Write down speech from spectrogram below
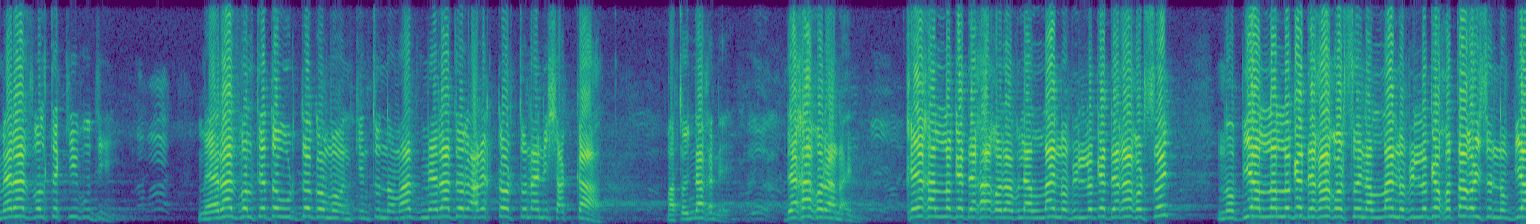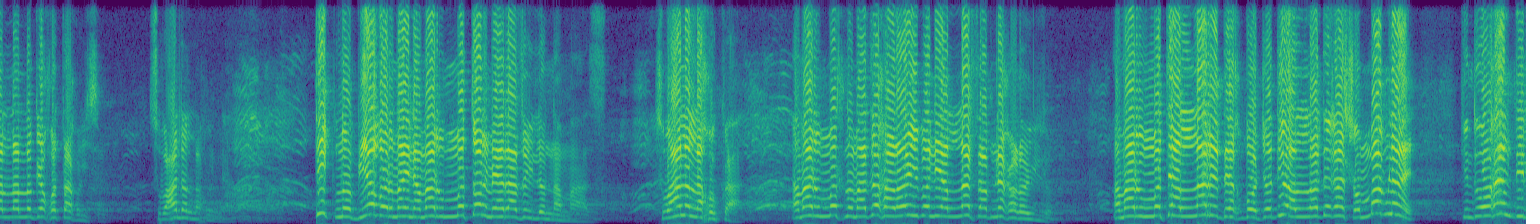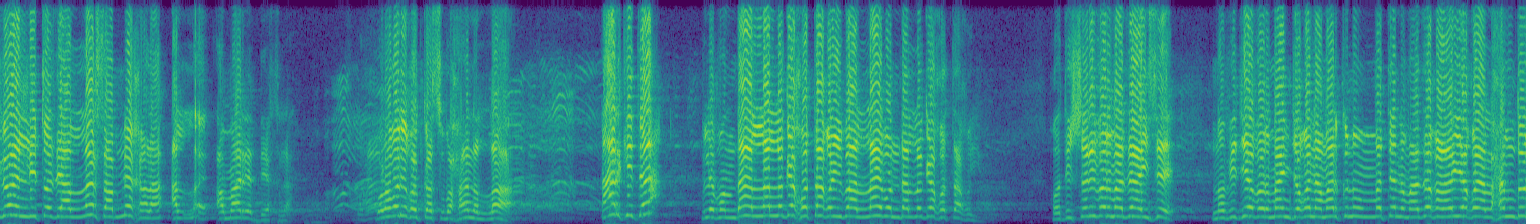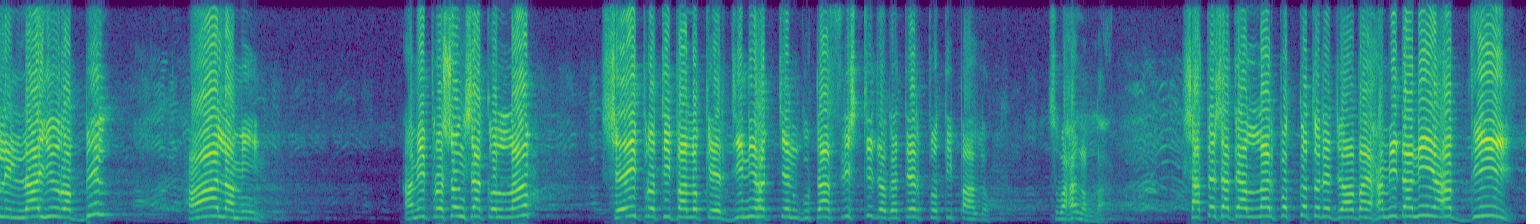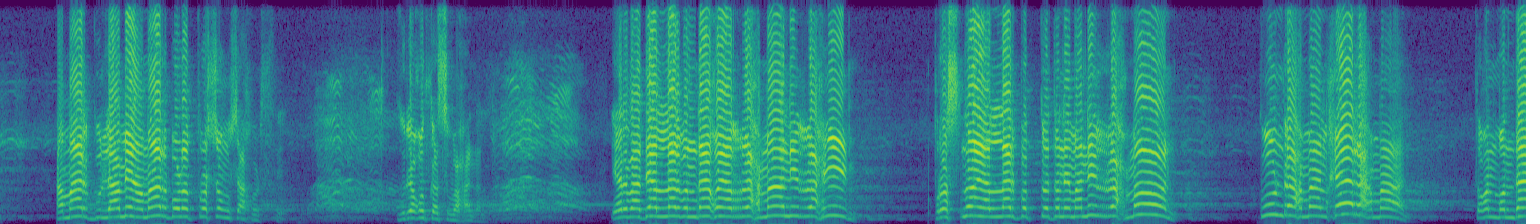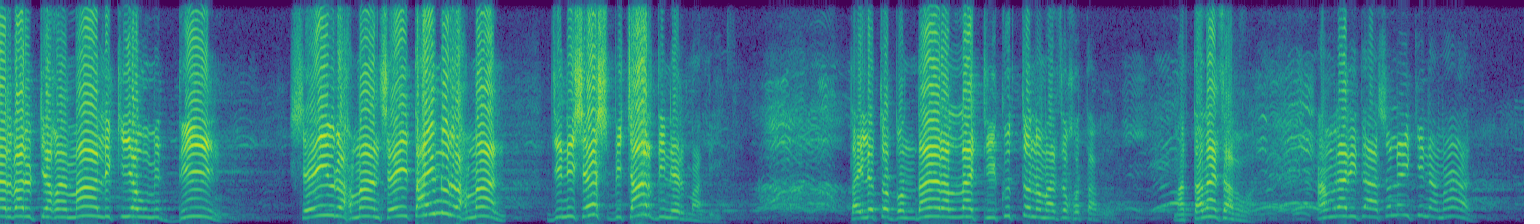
মেরাজ বলতে কি বুঝি? মেরাজ বলতে তো ঊর্ধ্বগমন কিন্তু নামাজ মেরাজের আরেকটা অর্থ নাইনি সাক্ষাৎ। মাতই না কেনে? দেখা করা নাইনি কে কার লগে দেখা করা বলে আল্লাহ নবীর লগে দেখা করছেন? নবী আল্লাহর লগে দেখা করছেন, আল্লাহ নবীর লগে কথা কইছেন, নবী আল্লাহর লগে কথা কইছেন। সুবহান আল্লাহ ঠিক নবীও ফরমাইন, আমার উম্মতর মেরাজ হইল নামাজ। সুবহান আল্লাহ খোকা আমার উম্মত নমাজও খাড়াইব নি, আল্লাহর সামনে খাড়াইল আমার উম্মতে আল্লাহরে দেখব, যদিও আল্লাহ দেখা সম্ভব নাই, কিন্তু ওখান দিল আনলি তো যে আল্লাহর সামনে খাড়া, আল্লাহ আমারে দেখরা। বড় করে কইকা সুবহান আল্লাহ আর কিতা? বলে, বন্দা আল্লাহর লগে কথা কইবা, আল্লাহ বন্দার লগে কথা কইবা। হদিস শরীফের মাঝে আইছে, নবীজিয়ে ফরমাইন, যখন আমার কোনো উম্মতে নমাজে কাড়াইয়া কয়, আলহামদুলিল্লাহ রব্বিল আলামিন। আমি প্রশংসা করলাম, সেই প্রতিপালকের, যিনি হচ্ছেন গোটা সৃষ্টি জগতের প্রতিপালক। সুবহানাল্লাহ। সাথে সাথে আল্লাহর পক্ষ থেকে জবাব হামিদানি আব্দি, আমার গুলামে আমার বড় প্রশংসা করছে। এর বাদে আল্লাহর বন্দা কয় আর রহমান রহিম। প্রশ্ন আল্লাহর পক্ষ থেকে মানির রহমান? কোন রহমান? খে রহমান। তখন বন্দার বার উঠিয়া কয়, মালিক উমিদ্দিন সেই রহমান, সেই তাইনুর রহমান। যিনি শেষ বিচার দিনের মালিক। তাইলে তো বন্দার আল্লাহ টিকুত্ত নমাজ খতাব। মাতালায় যাব। আমরা রিতা আসলেই কি নামাজ?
